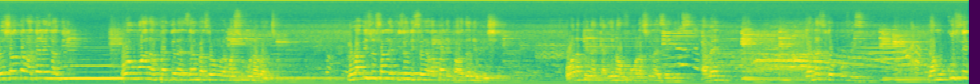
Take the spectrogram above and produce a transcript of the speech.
po jean ntango atala yesu abi oyo mwana mpate na nzambe azolongola masumu na bato mais babiso sans l'effusion du sang il y aura pas de pardon de péché. Wana mpe nakangi na ofongola so na zénith amen. Landa sikoyo prophésie na mokuse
